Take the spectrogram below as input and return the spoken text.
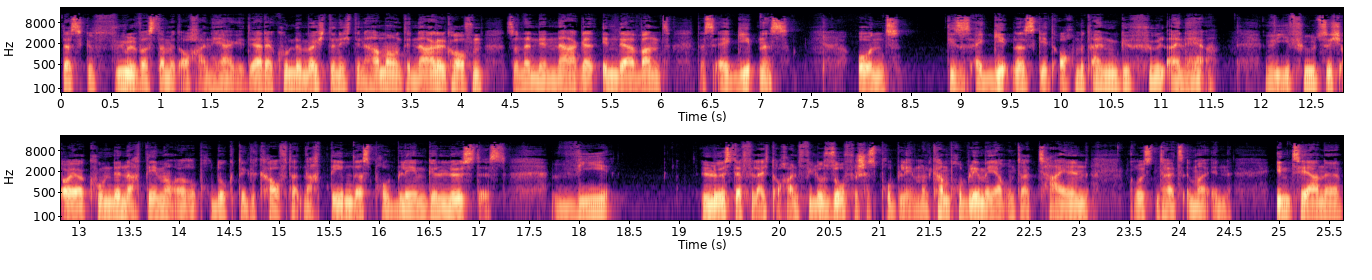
das Gefühl, was damit auch einhergeht. Ja, der Kunde möchte nicht den Hammer und den Nagel kaufen, sondern den Nagel in der Wand, das Ergebnis. Und dieses Ergebnis geht auch mit einem Gefühl einher. Wie fühlt sich euer Kunde, nachdem er eure Produkte gekauft hat, nachdem das Problem gelöst ist? Wie löst er vielleicht auch ein philosophisches Problem? Man kann Probleme ja unterteilen, größtenteils immer in interne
